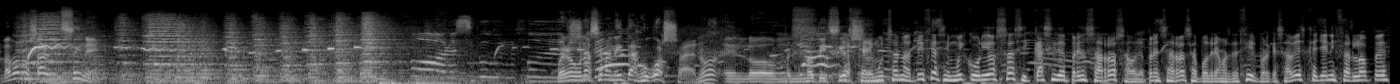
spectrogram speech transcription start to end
Vámonos al cine. Bueno, una semanita jugosa, ¿no? En lo noticioso. Que hay muchas noticias y muy curiosas y casi de prensa rosa, o de prensa rosa podríamos decir, porque sabéis que Jennifer López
